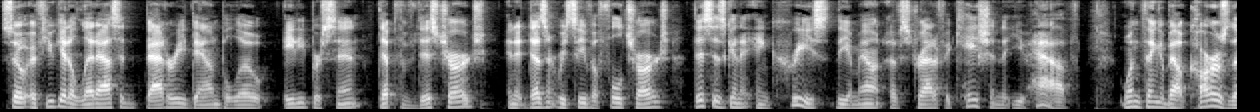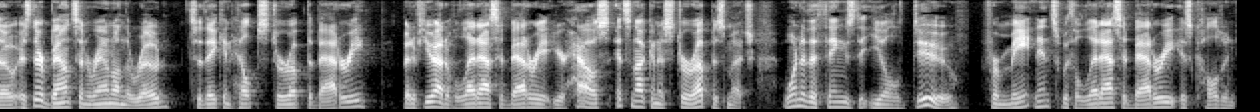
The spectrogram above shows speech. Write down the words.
So if you get a lead acid battery down below 80% depth of discharge and it doesn't receive a full charge, this is going to increase the amount of stratification that you have. One thing about cars though is they're bouncing around on the road so they can help stir up the battery. But if you had a lead acid battery at your house, it's not going to stir up as much. One of the things that you'll do for maintenance with a lead acid battery is called an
